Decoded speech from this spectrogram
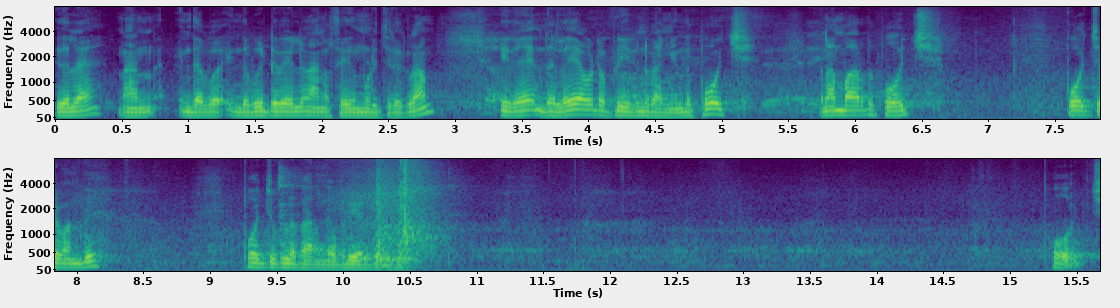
இதில் நான் இந்த இந்த வீட்டு வேலையை நாங்கள் செய்து முடிச்சிருக்கிறோம். இதை இந்த லே அவுட் எப்படி இருக்குன்னு இந்த போச் நம்ம பார்த்து போச் போச்சை வந்து போச்சுக்குள்ளே பாருங்கள் எப்படி எடுத்துக்கணும். போச்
